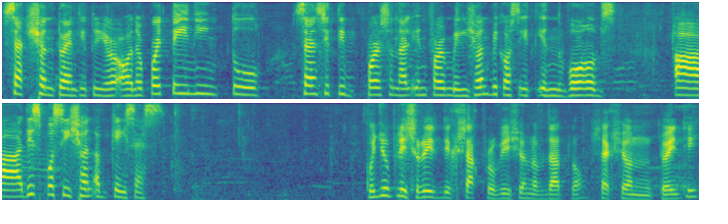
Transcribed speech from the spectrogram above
Section 22, Your Honor, pertaining to sensitive personal information because it involves uh, disposition of cases. Could you please read the exact provision of that law, Section 20?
